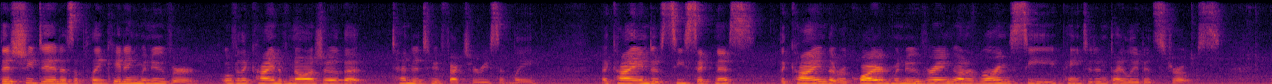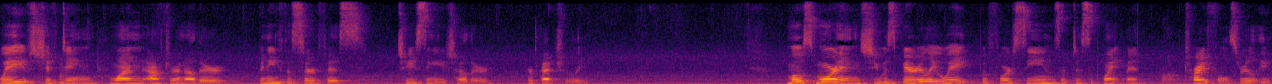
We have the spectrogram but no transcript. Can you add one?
This she did as a placating maneuver over the kind of nausea that tended to affect her recently, a kind of seasickness, the kind that required maneuvering on a roaring sea painted in diluted strokes, waves shifting one after another beneath the surface, chasing each other perpetually. Most mornings she was barely awake before scenes of disappointment trifles really,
